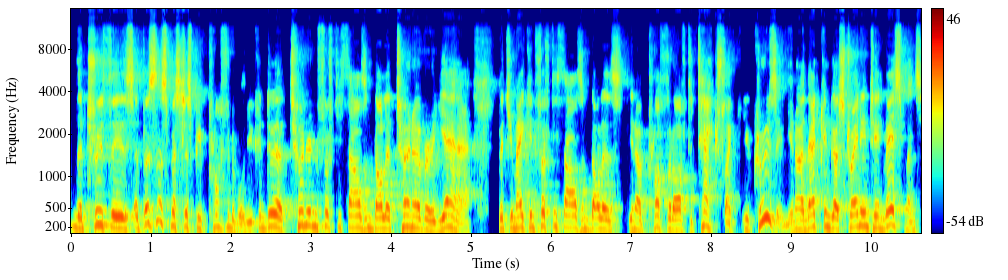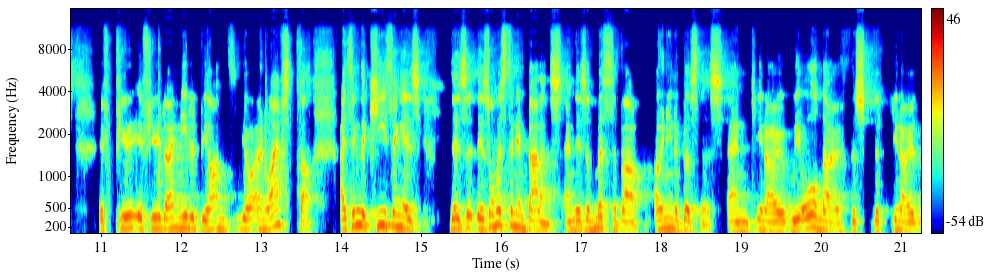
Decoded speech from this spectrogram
the truth is, a business must just be profitable. You can do a two hundred and fifty thousand dollar turnover a year, but you're making fifty thousand dollars, you know, profit after tax. Like you're cruising. You know that can go straight into investments if you if you don't need it beyond your own lifestyle. I think the key thing is there's a, there's almost an imbalance and there's a myth about owning a business. And you know we all know this that you know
